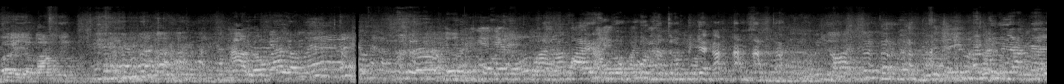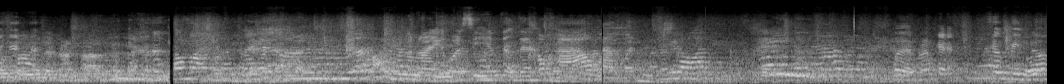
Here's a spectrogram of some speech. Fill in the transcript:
เฮ้ยอย่าบังดิอ้าวลงแล้วลงแล้วไปของคุณจนเมียไม่ดูยังไงหน่อยมาซีนแต่แต่ขาวๆแบบมันเปิดมันแกะเครื่องบินเนาะ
